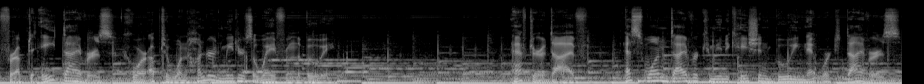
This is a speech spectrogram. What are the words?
for up to 8 divers who are up to 100 meters away from the buoy. After a dive, S1 Diver Communication Buoy networked divers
